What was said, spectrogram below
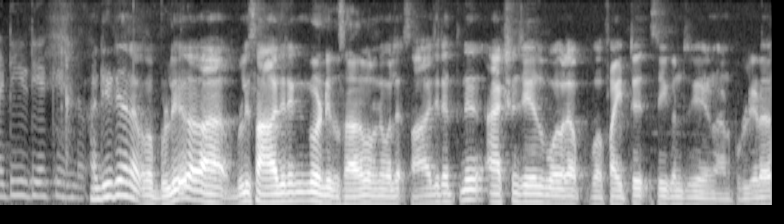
അടിയിടിയൊക്കെ ഉണ്ടോ? അടിയിടി അല്ല പുള്ളി പുള്ളി സാഹചര്യങ്ങൾക്ക് വേണ്ടി സാറ് പറഞ്ഞ പോലെ സാഹചര്യത്തിന് ആക്ഷൻ ചെയ്ത പോലെ ഫൈറ്റ് സീക്വൻസ് ചെയ്യണതാണ് പുള്ളിയുടെ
